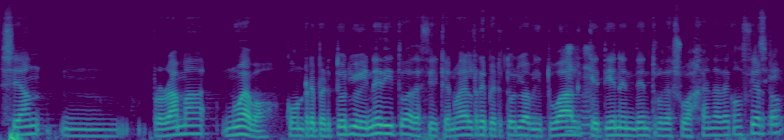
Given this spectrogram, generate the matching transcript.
sean mm, programas nuevos, con repertorio inédito, es decir, que no es el repertorio habitual que tienen dentro de su agenda de conciertos,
